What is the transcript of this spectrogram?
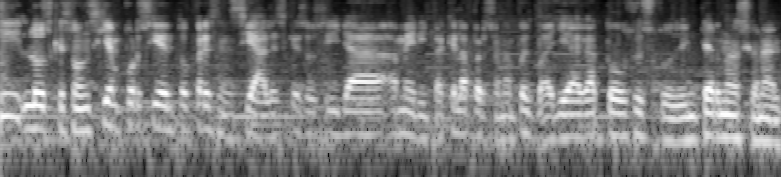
y los que son 100% presenciales, que eso sí ya amerita que la persona pues vaya y haga todo su estudio internacional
